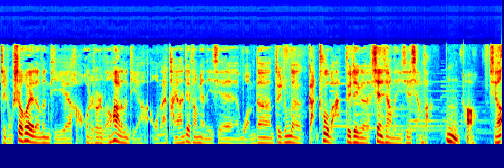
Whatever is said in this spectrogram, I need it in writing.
这种社会的问题也好，或者说是文化的问题也好，我们来谈一谈这方面的一些我们的最终的感触吧，对这个现象的一些想法。嗯，好。行，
